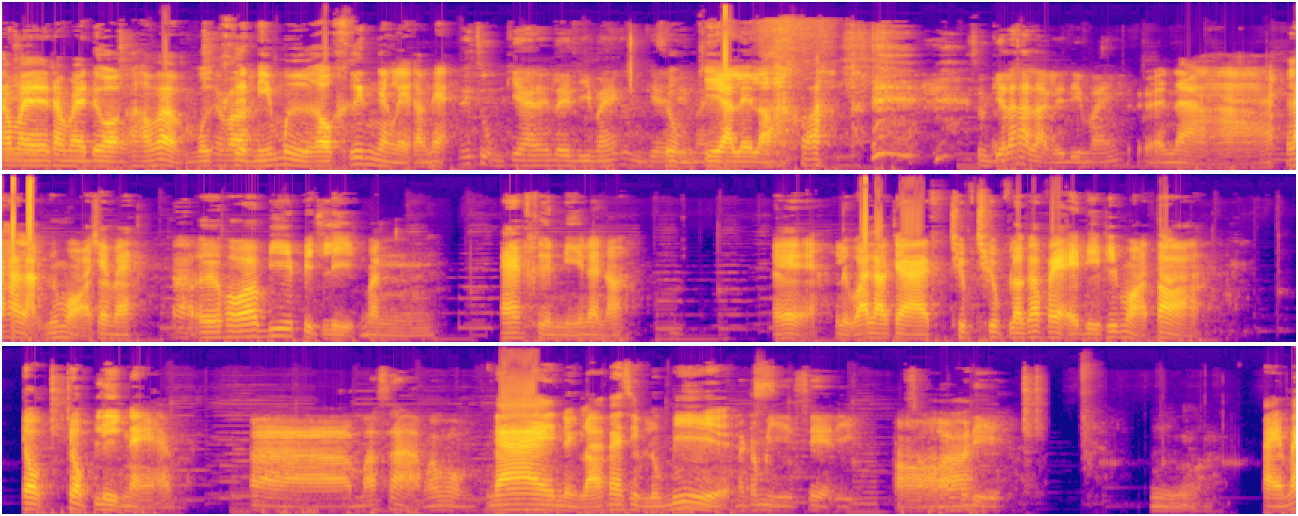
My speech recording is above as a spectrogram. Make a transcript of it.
ทำไมทำไมดวงเขาแบบเมื่อใช่ปะ คืนนี้มือเขาขึ้นอย่างเลยครับเนี่ยเฮ้ยสุ่มเกียร์เลยดีไหมสุ่มเกียร์สุ่มดีไหเกียร์เลยเหรอ สุ่มเกียร์รหัสหลักเลยดีไหม เออหนารหัสหลักพี่หมอใช่ไหมใช่เออเพราะว่าบี้ปิดลีกมันแค่คืนนี้แหละเนาะเออ หรือว่าเราจะชึบๆแล้วก็ไปไอดีพี่หมอต่อ จบจบลีกไหนครับ อ่ามาสามครับผมได้หนึ่งร้อยแปดสิบลูบี้ แล้วก็มีเศษอีกอ๋อ สองร้อยพอดีอืม ไปไหม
